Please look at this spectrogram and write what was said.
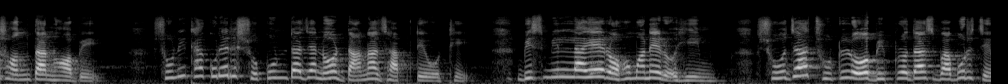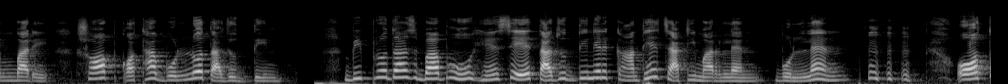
সন্তান হবে। শনি ঠাকুরের শকুনটা যেন ডানা ঝাপটে ওঠে। বিসমিল্লাহে রহমানে রহিম। সোজা ছুটল বিপ্রদাস বাবুর চেম্বারে। সব কথা বলল তাজউদ্দিন। বিপ্রদাস বাবু হেসে তাজউদ্দিনের কাঁধে চাটি মারলেন, বললেন অত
